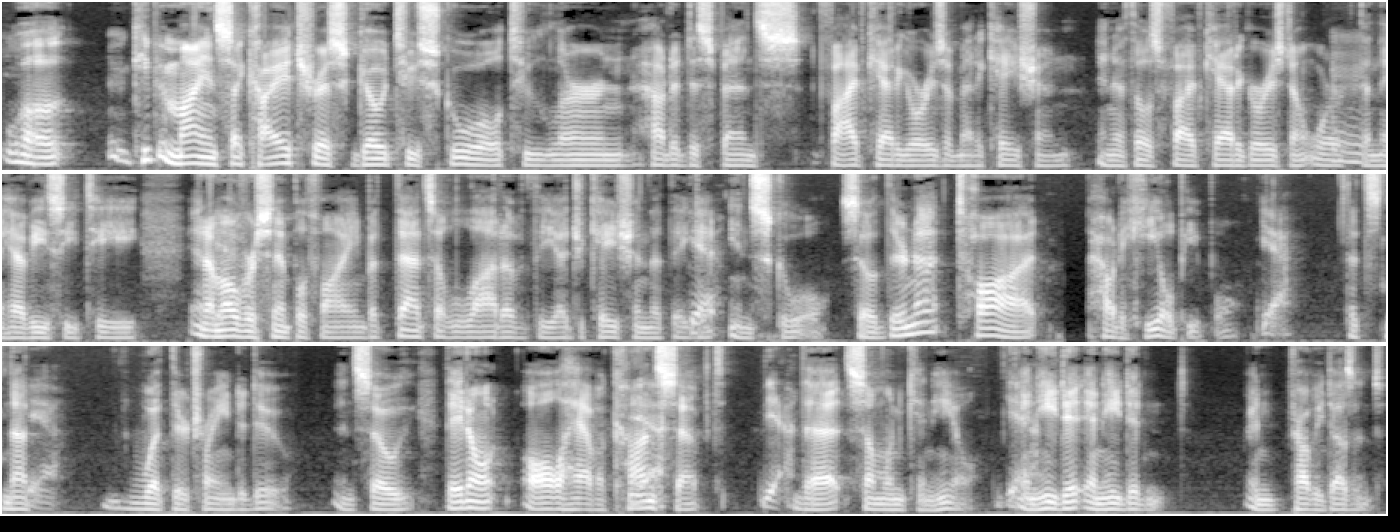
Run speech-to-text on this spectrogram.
Well, keep in mind, psychiatrists go to school to learn how to dispense five categories of medication. And if those five categories don't work, mm. then they have ECT. And I'm yeah. oversimplifying, but that's a lot of the education that they yeah. get in school. So they're not taught how to heal people. Yeah. That's not yeah. what they're trained to do. And so they don't all have a concept yeah. Yeah. that someone can heal. Yeah. And he did and he didn't and probably doesn't.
